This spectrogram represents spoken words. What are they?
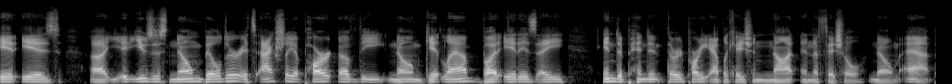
It is uh, it uses GNOME Builder. It's actually a part of the GNOME GitLab, but it is a independent third party application, not an official GNOME app.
